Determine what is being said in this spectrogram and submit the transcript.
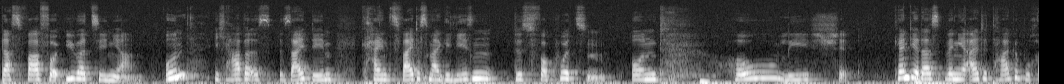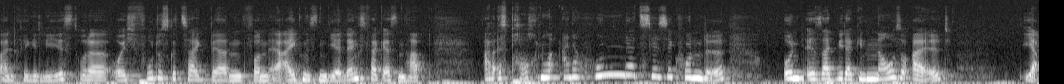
das war vor über zehn Jahren. Und ich habe es seitdem kein zweites Mal gelesen, bis vor kurzem. Und holy shit. Kennt ihr das, wenn ihr alte Tagebucheinträge lest oder euch Fotos gezeigt werden von Ereignissen, die ihr längst vergessen habt? Aber es braucht nur eine hundertstel Sekunde und ihr seid wieder genauso alt. Ja,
